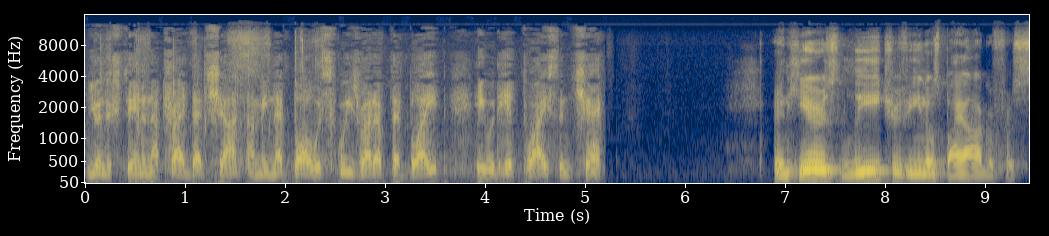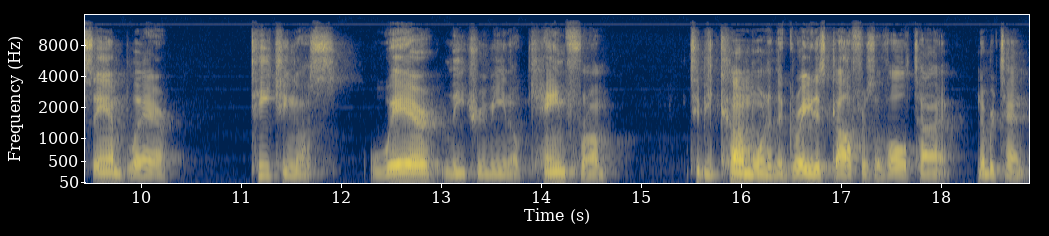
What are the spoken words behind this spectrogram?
you understand, and I tried that shot, I mean, that ball would squeeze right up that blade. He would hit twice and check. And here's Lee Trevino's biographer, Sam Blair, teaching us where Lee Trevino came from to become one of the greatest golfers of all time. Number 10.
